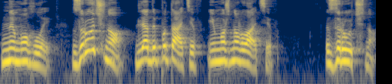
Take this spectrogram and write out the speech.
не могли. Зручно для депутатів і можновладців. Зручно.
